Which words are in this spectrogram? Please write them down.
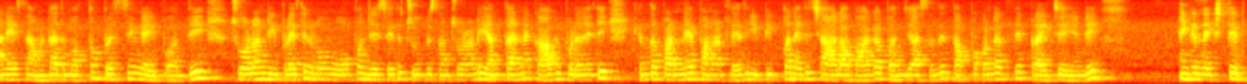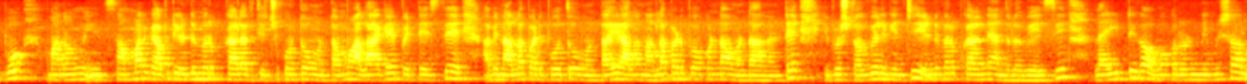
అనేసామంటే అది మొత్తం ప్రెస్సింగ్ అయిపోద్ది. చూడండి ఇప్పుడైతే నేను ఓపెన్ చేసి అయితే చూపిస్తాను. చూడండి ఎంత అయినా కాఫీ పొడి అనేది కింద పడనే పనట్లేదు. ఈ టిప్ అనేది చాలా బాగా పనిచేస్తుంది. తప్పకుండా అయితే ట్రై చేయండి. ఇంకా నెక్స్ట్ స్టెప్ మనం సమ్మర్ కాబట్టి ఎండు మిరపకాయలు అవి తెచ్చుకుంటూ ఉంటాము. అలాగే పెట్టేస్తే అవి నల్ల పడిపోతూ ఉంటాయి. అలా నల్ల పడిపోకుండా ఉండాలంటే ఇప్పుడు స్టవ్ వెలిగించి ఎండు మిరపకాయలని అందులో వేసి లైట్గా ఒక రెండు నిమిషాలు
